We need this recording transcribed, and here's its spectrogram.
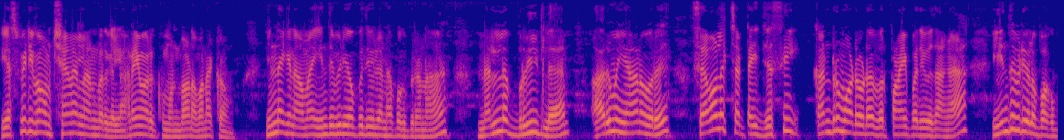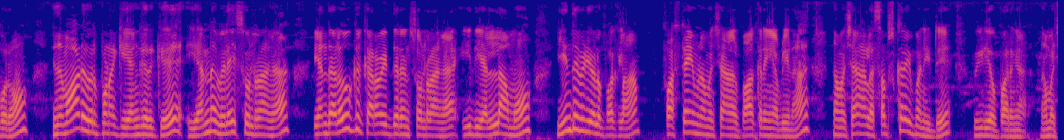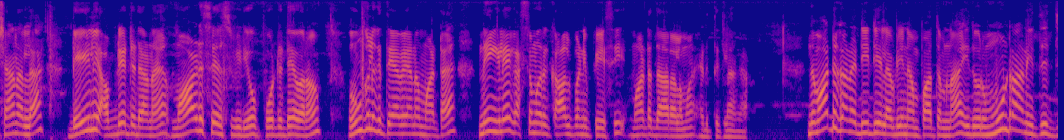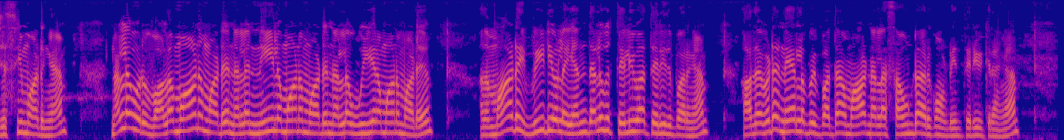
SPD form channel நண்பர்கள் அனைவருக்கும் அன்பான வணக்கம். இன்றைக்கி நாம் இந்த வீடியோ பதிவில் என்ன பார்க்க போகிறோன்னா நல்ல ப்ரீடில் அருமையான ஒரு செவலச்சட்டை ஜெஸ்ஸி கன்று மாடோட விற்பனை பதிவு தாங்க. இந்த வீடியோவில் பார்க்க போகிறோம் இந்த மாடு விற்பனைக்கு எங்கே இருக்குது என்ன விலை சொல்கிறாங்க எந்த அளவுக்கு கறவை திறன் சொல்கிறாங்க இது எல்லாமும் இந்த வீடியோவில் பார்க்கலாம். ஃபஸ்ட் டைம் நம்ம சேனல் பார்க்குறீங்க அப்படின்னா நம்ம சேனலை சப்ஸ்கிரைப் பண்ணிவிட்டு வீடியோ பாருங்கள் நம்ம சேனலில் டெய்லி அப்டேட்டடான மாடு சேல்ஸ் வீடியோ போட்டுகிட்டே வரோம். உங்களுக்கு தேவையான மாட்டை நீங்களே கஸ்டமருக்கு கால் பண்ணி பேசி மாட்டை தாராளமாக எடுத்துக்கலாங்க. இந்த மாட்டுக்கான டீட்டெயில் அப்படின்னு நம்ம பார்த்தோம்னா இது ஒரு மூன்றாம் அனைத்து ஜெஸ்ஸி மாடுங்க. நல்ல ஒரு வளமான மாடு நல்ல நீளமான மாடு நல்ல உயரமான மாடு. அந்த மாடு வீடியோவில் எந்த அளவுக்கு தெளிவாக தெரியுது பாருங்கள் அதை விட நேரில் போய் பார்த்தா மாடு நல்லா சவுண்டாக இருக்கும் அப்படின்னு தெரிவிக்கிறாங்க.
